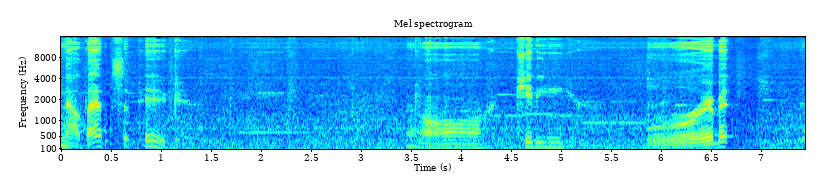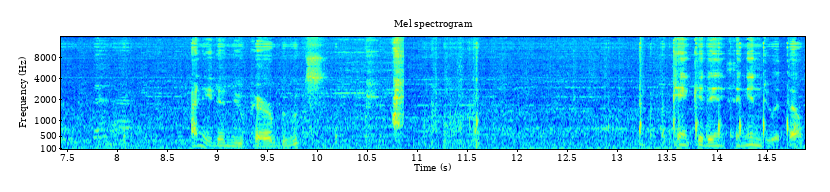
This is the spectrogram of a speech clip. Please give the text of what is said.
Now that's a pig. Oh, kitty. Ribbit. I need a new pair of boots. Can't get anything into it though.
